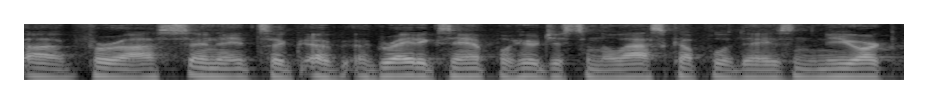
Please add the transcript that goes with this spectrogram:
uh, for us, and it's a, a, a great example here just in the last couple of days in the New York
